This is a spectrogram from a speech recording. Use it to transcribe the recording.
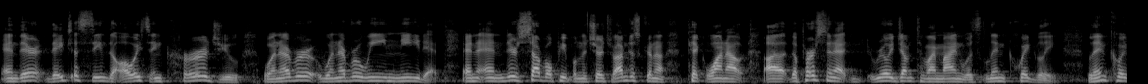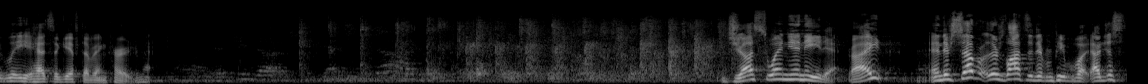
and they they just seem to always encourage you whenever whenever we need it. And and there's several people in the church, but I'm just going to pick one out. Uh, the person that really jumped to my mind was Lynn Quigley. Lynn Quigley has the gift of encouragement. She does. She does. Just when you need it, right? And there's several, there's lots of different people, but I just,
